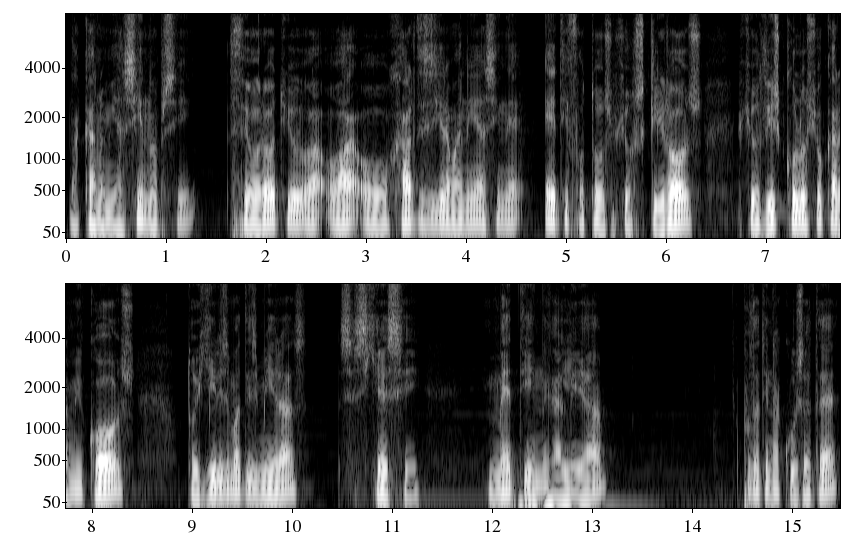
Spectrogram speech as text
να κάνω μια σύνοψη, θεωρώ ότι ο, ο, ο χάρτης της Γερμανίας είναι έτη φωτός, πιο σκληρός, πιο δύσκολος, πιο καρμικός. Το γύρισμα της μοίρας σε σχέση με την Γαλλία, που θα την ακούσετε,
